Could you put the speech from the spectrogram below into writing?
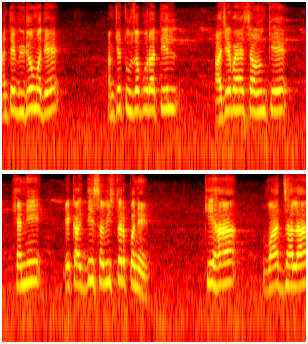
आणि त्या व्हिडिओमध्ये आमच्या तुळजापुरातील अजयभाई साळुंके ह्यांनी एक अगदी सविस्तरपणे की हा वाद झाला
